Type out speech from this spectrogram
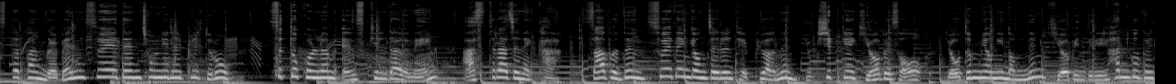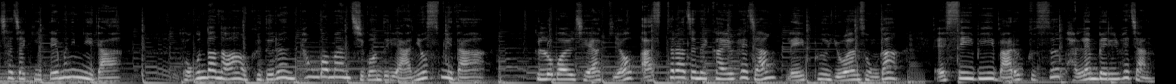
스테판 레벤 스웨덴 총리를 필두로 스톡홀름 엔스킬다 은행, 아스트라제네카, 사브 등 스웨덴 경제를 대표하는 60개 기업에서 80명이 넘는 기업인들이 한국을 찾았기 때문입니다. 더군다나 그들은 평범한 직원들이 아니었습니다. 글로벌 제약기업 아스트라제네카의 회장 레이프 요한손과 SEB 마르쿠스 발렌베리 회장,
